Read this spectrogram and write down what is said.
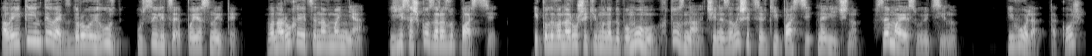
Але який інтелект, здоровий глузд у силі це пояснити? Вона рухається навмання, її Сашко зараз у пастці. І коли вона рушить йому на допомогу, хто зна, чи не залишиться в тій пастці навічно, все має свою ціну. І воля також.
